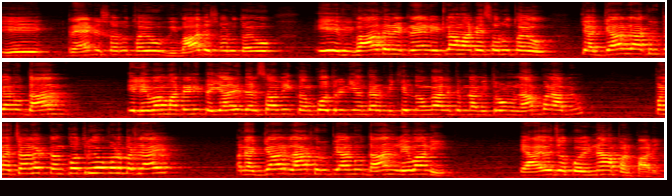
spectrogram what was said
એ ટ્રેન્ડ શરૂ થયો, વિવાદ શરૂ થયો. એ વિવાદ અને ટ્રેન્ડ એટલા માટે શરૂ થયો કે અગિયાર લાખ રૂપિયાનું દાન એ લેવા માટેની તૈયારી દર્શાવી કંકોત્રીની અંદર નિખિલ ડોંગા અને તેમના મિત્રોનું નામ પણ આવ્યું. પણ અચાનક કંકોત્રીઓ પણ બદલાય અને અગિયાર લાખ રૂપિયાનું દાન લેવાની એ આયોજકોએ ના પણ પાડી.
